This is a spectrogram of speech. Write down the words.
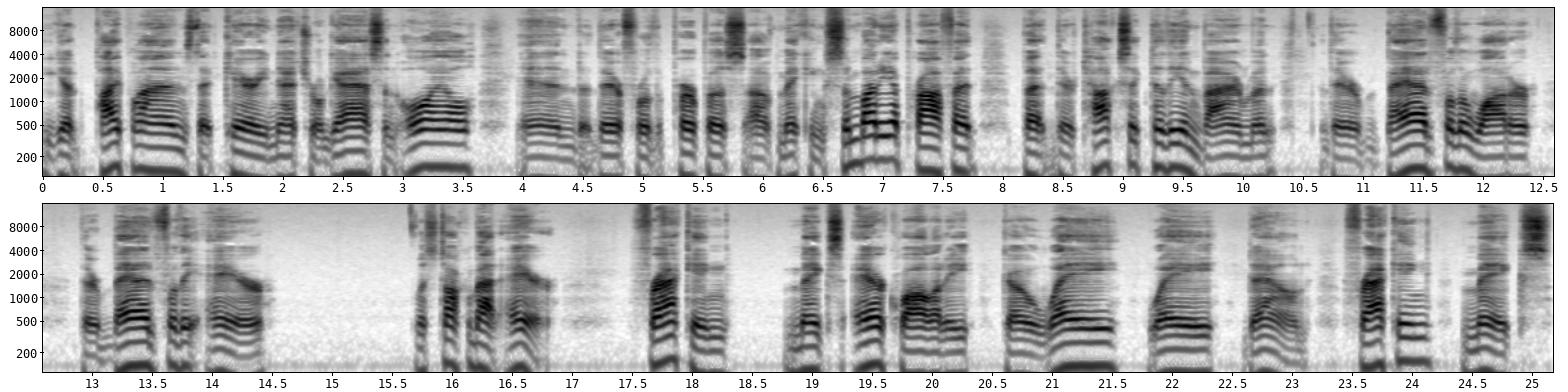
You get pipelines that carry natural gas and oil, and they're for the purpose of making somebody a profit, but they're toxic to the environment, they're bad for the water, they're bad for the air. Let's talk about air. Fracking makes air quality go way, way down. Fracking makes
